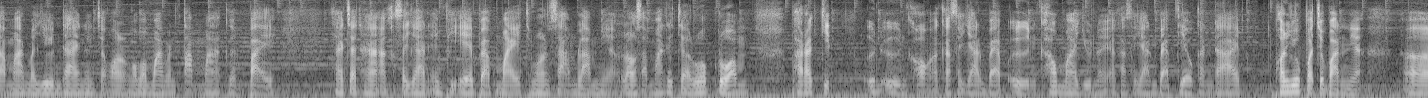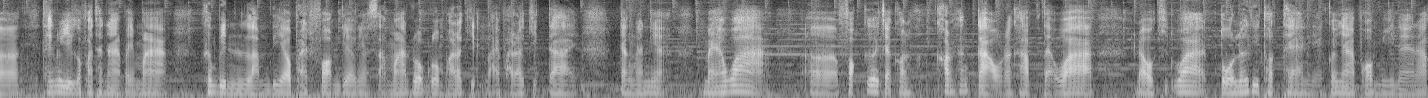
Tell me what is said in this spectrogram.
สามารถมายื่นได้เนื่องจากว่างบประมาณมันต่ำมากเกินไปการจัดหาอากาศยาน MPA แบบใหม่จำนวน 3 ลำเนี่ยเราสามารถที่จะรวบรวมภารกิจ อื่น ๆ ของอากาศยานแบบอื่น เข้ามาอยู่ในอากาศยานแบบเดียวกันได้ เพราะในยุคปัจจุบันเนี่ยเเทคโนโลยีก็พัฒนาไปมาก เครื่องบินลำเดียวแพลตฟอร์มเดียวเนี่ยสามารถรวบรวมภารกิจหลายภารกิจได้ ดังนั้นเนี่ยแม้ว่าฟอกเกอร์จะค่อนข้างเก่านะครับ แต่ว่า เราคิดว่าตัวเลือกที่ทดแทนเนี่ยก็ยังพอมีในอนา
